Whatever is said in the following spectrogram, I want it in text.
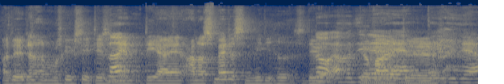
Og det, den har du måske ikke set. Det er, sådan Nej. en, det er en Anders Madsen-vittighed. Så det, Nå, er, men det, det det, bare er, et, øh, det, er det der.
